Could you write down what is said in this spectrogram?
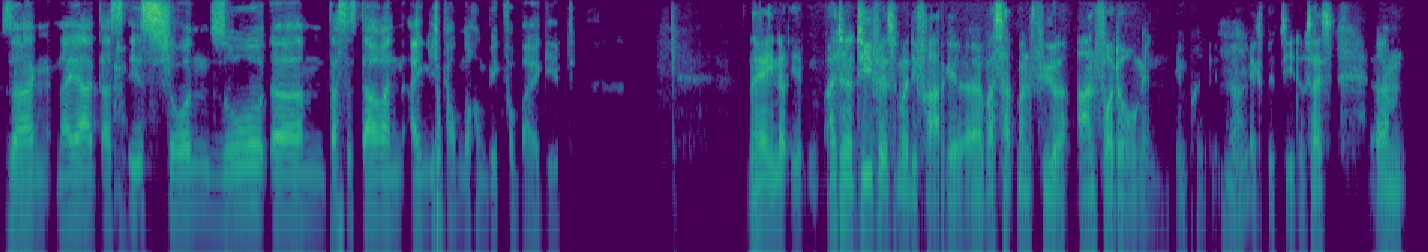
sagen, naja, das ist schon so, ähm, dass es daran eigentlich kaum noch einen Weg vorbei gibt? Naja, Alternative ist immer die Frage, äh, was hat man für Anforderungen im, mhm. ja, explizit. Das heißt, ähm,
